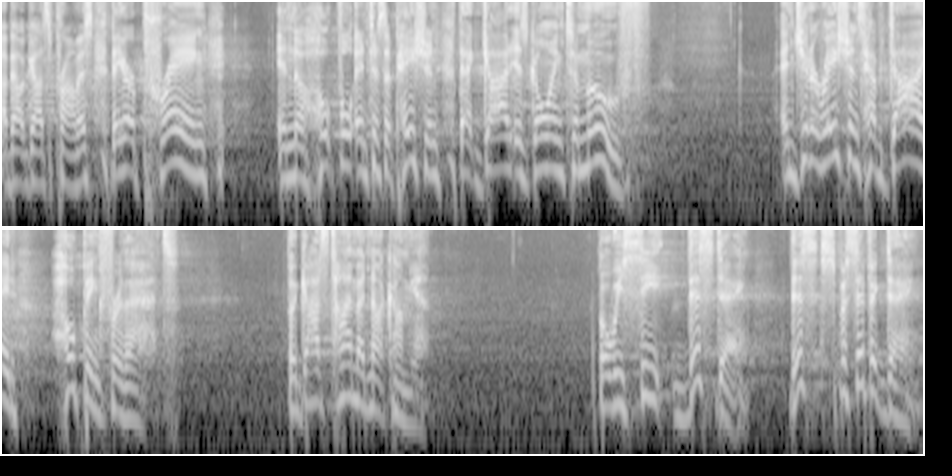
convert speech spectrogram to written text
about God's promise. They are praying in the hopeful anticipation that God is going to move. And generations have died hoping for that. But God's time had not come yet. But we see this day, this specific day,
